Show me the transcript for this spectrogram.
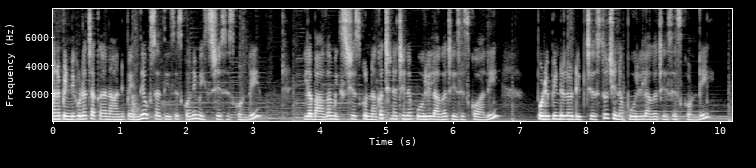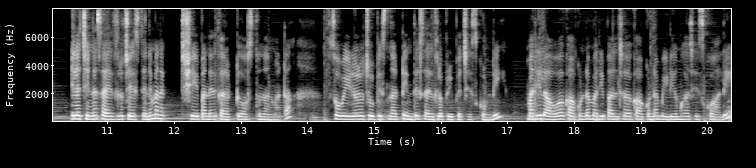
మన పిండి కూడా చక్కగా నానిపోయింది. ఒకసారి తీసేసుకొని మిక్స్ చేసేసుకోండి. ఇలా బాగా మిక్స్ చేసుకున్నాక చిన్న చిన్న పూరీలాగా చేసేసుకోవాలి. పొడి పిండిలో డిప్ చేస్తూ చిన్న పూరీలాగా చేసేసుకోండి. ఇలా చిన్న సైజులో చేస్తేనే మనకి షేప్ అనేది కరెక్ట్గా వస్తుందన్నమాట. సో వీడియోలో చూపిస్తున్నట్టు ఇంతే సైజులో ప్రిపేర్ చేసుకోండి. మరి లావుగా కాకుండా మరి పలుచగా కాకుండా మీడియంగా చేసుకోవాలి.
